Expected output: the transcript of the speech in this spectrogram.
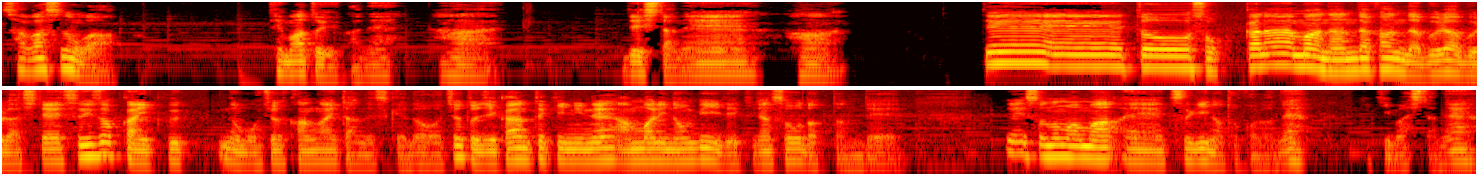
探すのが手間というかね。はい。でしたね。はい。で、えっ、ー、と、そっからまあなんだかんだブラブラして水族館行くのもちょっと考えたんですけど、ちょっと時間的にね、あんまりのんびりできなそうだったんで、で、そのまま、えー、次のところね、行きましたね。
